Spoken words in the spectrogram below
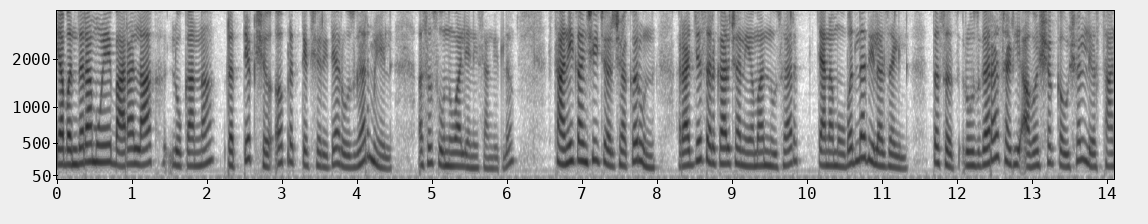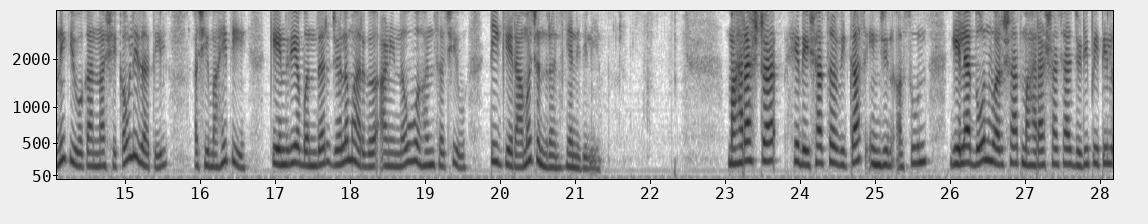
या बंदरामुळे बारा लाख लोकांना प्रत्यक्ष अप्रत्यक्षरित्या रोजगार मिळेल असं सोनोवाल यांनी सांगितलं. स्थानिकांशी चर्चा करून राज्य सरकारच्या नियमांनुसार त्यांना मोबदला दिला जाईल. तसंच रोजगारासाठी आवश्यक कौशल्य स्थानिक युवकांना शिकवली जातील अशी माहिती केंद्रीय बंदर जलमार्ग आणि नौवहन सचिव टी के रामचंद्रन यांनी दिली. महाराष्ट्र हे देशाचं विकास इंजिन असून गेल्या दोन वर्षात महाराष्ट्राच्या जीडीपीतील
